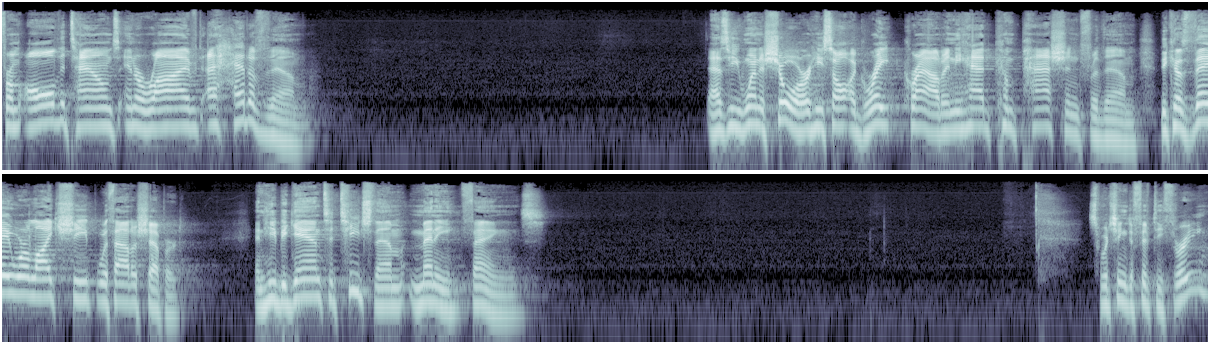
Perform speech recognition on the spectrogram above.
from all the towns and arrived ahead of them. As he went ashore, he saw a great crowd and he had compassion for them because they were like sheep without a shepherd. And he began to teach them many things. Switching to 53.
